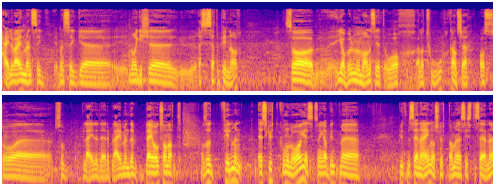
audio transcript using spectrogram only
hele veien mens jeg, mens jeg eh, Når jeg ikke regisserte pinner. Så jobbet jeg med manus i et år eller to, kanskje. Og så, eh, så ble det det det ble. Men det ble òg sånn at altså, filmen er skutt kronologisk, så jeg har begynt med, begynt med scene én og slutta med siste scene.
